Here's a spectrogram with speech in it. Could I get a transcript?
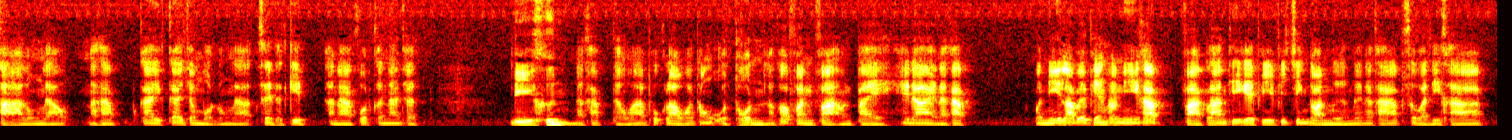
ซาลงแล้วนะครับ ใกล้ใกล้จะหมดลงแล้ว เศรษฐกิจอนาคตก็น่าจะดีขึ้นนะครับ แต่ว่าพวกเราก็ต้องอดทนแล้วก็ฟันฝ่ามันไปให้ได้นะครับ วันนี้ลาไปเพียงเท่านี้ครับ ฝากร้าน TKP Fishing ดอนเมืองด้วยนะครับ สวัสดีครับ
